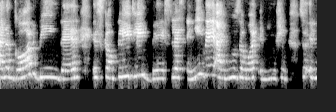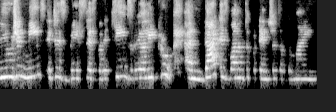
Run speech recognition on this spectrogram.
and a God being there is completely baseless. Anyway, I use the word illusion. So illusion means it is baseless, but it seems really true. And that is one of the potentials of the mind.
